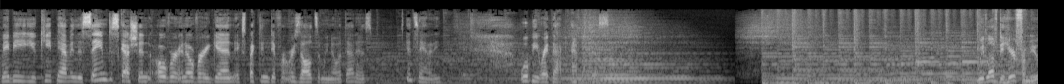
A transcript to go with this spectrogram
Maybe you keep having the same discussion over and over again, expecting different results, and we know what that is insanity. We'll be right back after this. We'd love to hear from you.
